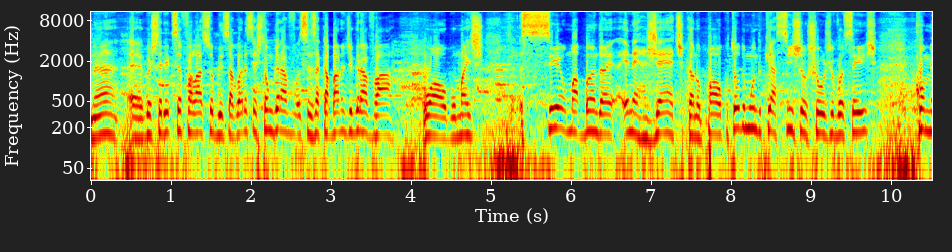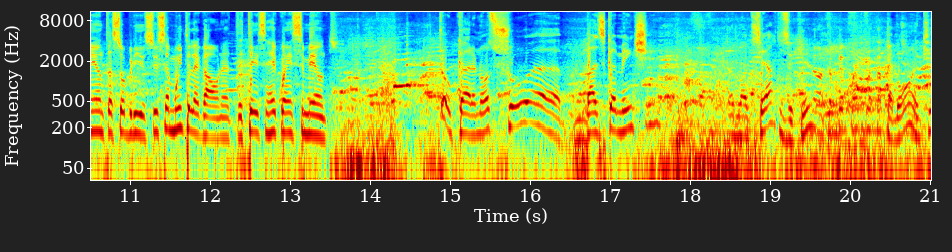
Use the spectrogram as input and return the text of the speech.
né? É, gostaria que você falasse sobre isso. Agora vocês estão gravando, vocês acabaram de gravar o álbum, mas ser uma banda energética no palco, todo mundo que assiste aos shows de vocês comenta sobre isso. Isso é muito legal, né? Ter esse reconhecimento. Então, cara, nosso show é basicamente Tá do lado certo isso aqui? Não, também pode botar Tá bom aqui?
